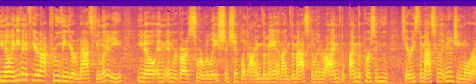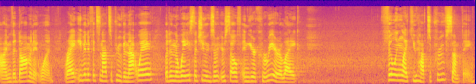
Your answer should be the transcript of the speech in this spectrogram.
you know and even if you're not proving your masculinity you know in, in regards to a relationship like i'm the man i'm the masculine or i'm the i'm the person who carries the masculine energy more i'm the dominant one right? Even if it's not to prove in that way but in the ways that you exert yourself in your career like feeling like you have to prove something.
